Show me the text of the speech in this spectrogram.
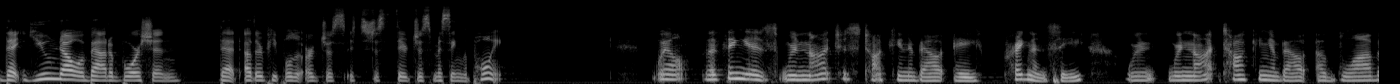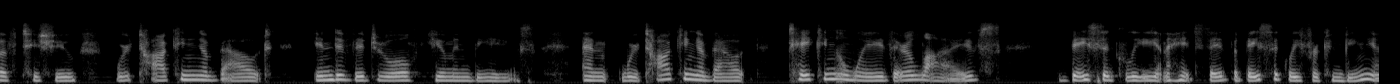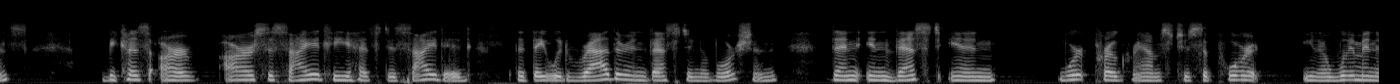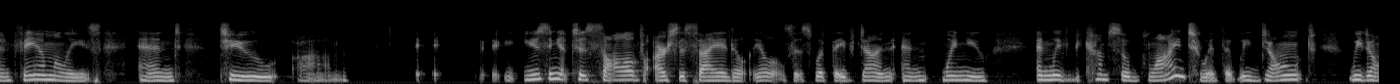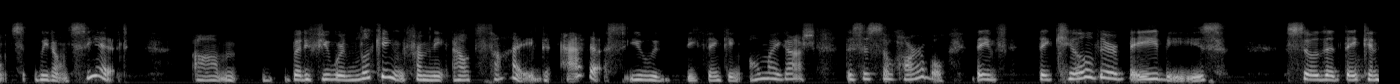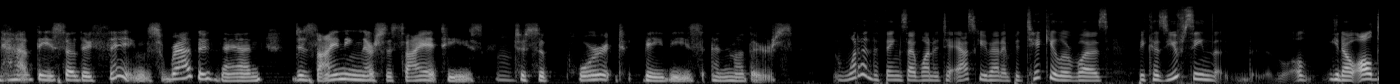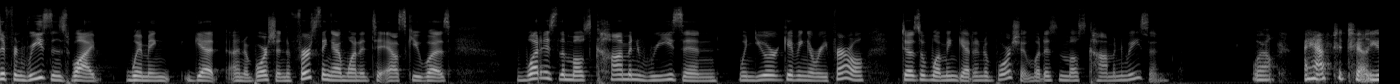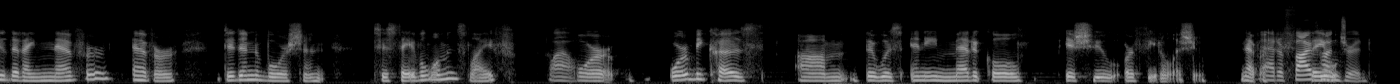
that you know about abortion that other people are just it's just they're just missing the point? Well, the thing is, we're not just talking about a pregnancy. We're, we're not talking about a blob of tissue. We're talking about individual human beings. And we're talking about taking away their lives, basically, and I hate to say it, but basically for convenience, because our our society has decided that they would rather invest in abortion than invest in work programs to support you know women and families and to um, using it to solve our societal ills is what they've done. And when you and we've become so blind to it that we don't we don't we don't see it. Um, but if you were looking from the outside at us you would be thinking oh my gosh this is so horrible. They've they kill their babies so that they can have these other things rather than designing their societies mm. to support babies and mothers. One of the things I wanted to ask you about in particular was because you've seen the, you know all different reasons why women get an abortion. The first thing I wanted to ask you was what is the most common reason when you're giving a referral does a woman get an abortion? What is the most common reason? Well, I have to tell you that I never, ever did an abortion to save a woman's life. Wow. Or, or because um, there was any medical issue or fetal issue. Never. Out of 500.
